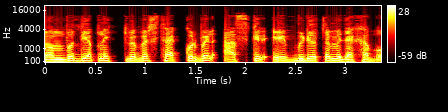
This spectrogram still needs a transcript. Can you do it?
নম্বর দিয়ে আপনি কীভাবে চেক করবেন, আজকের এই ভিডিওতে আমি দেখাবো।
